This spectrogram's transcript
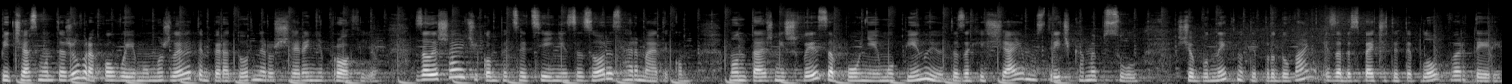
Під час монтажу враховуємо можливе температурне розширення профілю, залишаючи компенсаційні зазори з герметиком. Монтажні шви заповнюємо піною та захищаємо стрічками псул, щоб уникнути продувань і забезпечити тепло в квартирі.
